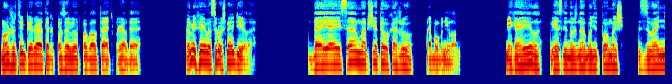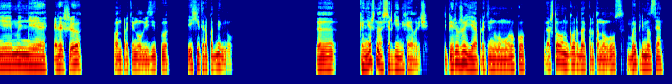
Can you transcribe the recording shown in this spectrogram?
«Может, император позовет поболтать, правда? У Михаила срочное дело». «Да я и сам вообще-то ухожу», — пробубнил он. «Михаил, если нужна будет помощь, звони мне, хорошо?» Он протянул визитку и хитро подмигнул. «Э, конечно, Сергей Михайлович». Теперь уже я протянул ему руку, на что он гордо крутанул ус, выпрямился,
